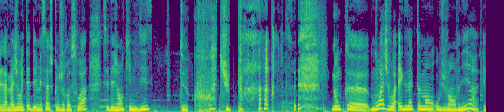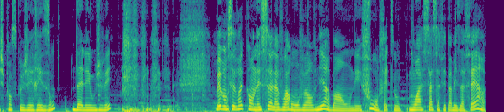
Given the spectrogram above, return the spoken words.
la majorité des messages que je reçois, c'est des gens qui me disent de quoi tu parles Donc euh, moi je vois exactement où je veux en venir et je pense que j'ai raison d'aller où je vais. Mais bon, c'est vrai que quand on est seul à voir où on veut en venir, ben on est fou en fait. Donc moi ça, ça fait pas mes affaires,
